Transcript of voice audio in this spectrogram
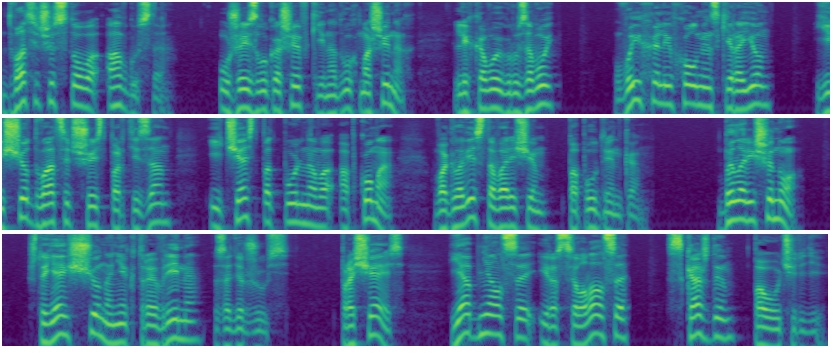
26 августа уже из Лукашевки на двух машинах, легковой и грузовой, выехали в Холминский район еще 26 партизан и часть подпольного обкома во главе с товарищем Попудренко. Было решено, что я еще на некоторое время задержусь. Прощаясь, я обнялся и расцеловался с каждым по очереди.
